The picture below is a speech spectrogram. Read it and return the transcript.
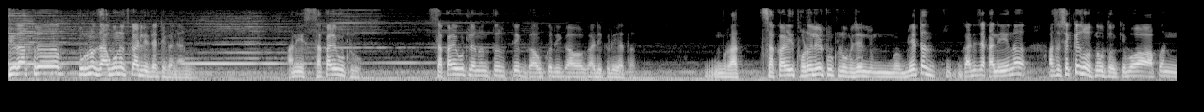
ती रात्र पूर्ण जागूनच काढली त्या ठिकाणी आम्ही. आणि सकाळी उठलो. सकाळी उठल्यानंतर ते गावकरी गावा गाडीकडे येतात. रात सकाळी थोडं लेट उठलो म्हणजे लेटच गाडीच्या खाली येणं असं शक्यच होत नव्हतं की बाबा आपण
